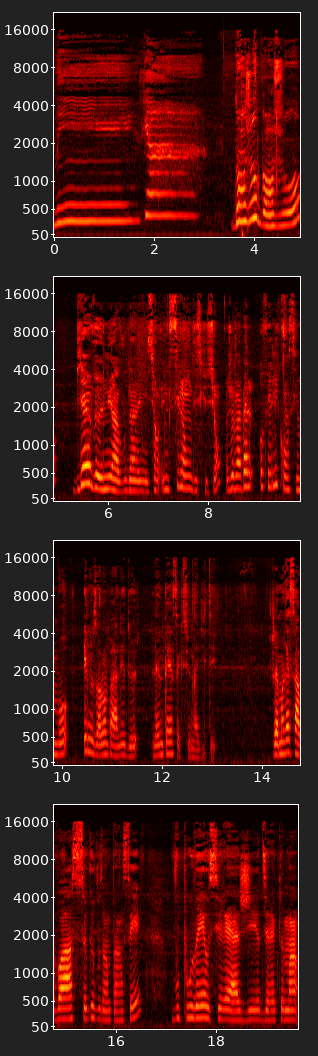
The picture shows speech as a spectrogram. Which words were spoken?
Myria. Bonjour, bonjour. Bienvenue à vous dans l'émission Une si longue discussion. Je m'appelle Ophélie Consimbo et nous allons parler de l'intersectionnalité. J'aimerais savoir ce que vous en pensez. Vous pouvez aussi réagir directement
